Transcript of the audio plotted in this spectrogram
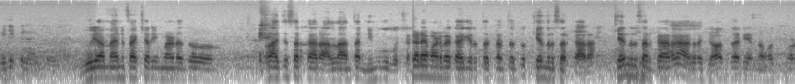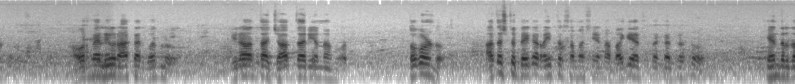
ಬಿಜೆಪಿ ನಾಯಕರು ಯೂರಿಯಾ ಮ್ಯಾನುಫ್ಯಾಕ್ಚರಿಂಗ್ ಮಾಡೋದು ರಾಜ್ಯ ಸರ್ಕಾರ ಅಲ್ಲ ಅಂತ ನಿಮಗೂ ಗೊತ್ತು. ಕಡೆ ಮಾಡಬೇಕಾಗಿರತಕ್ಕಂಥದ್ದು ಕೇಂದ್ರ ಸರ್ಕಾರ. ಕೇಂದ್ರ ಸರ್ಕಾರ ಅದರ ಜವಾಬ್ದಾರಿಯನ್ನು ಹೊತ್ಕೊಂಡು ಅವ್ರ ಮೇಲೆ ಇವ್ರು ಹಾಕೋದ್ ಬದಲು ಇರೋಂಥ ಜವಾಬ್ದಾರಿಯನ್ನು ತಗೊಂಡು ಆದಷ್ಟು ಬೇಗ ರೈತರ ಸಮಸ್ಯೆಯನ್ನು ಬಗೆಹರಿಸತಕ್ಕಂಥದ್ದು ಕೇಂದ್ರದ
